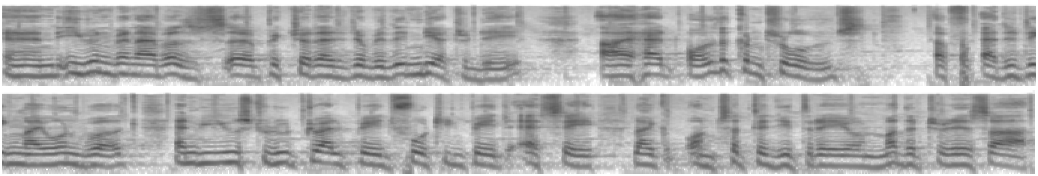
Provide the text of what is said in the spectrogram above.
And even when I was a picture editor with India Today, I had all the controls of editing my own work, and we used to do 12 page, 14 page essay like on Satyajit Ray, on Mother Teresa,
